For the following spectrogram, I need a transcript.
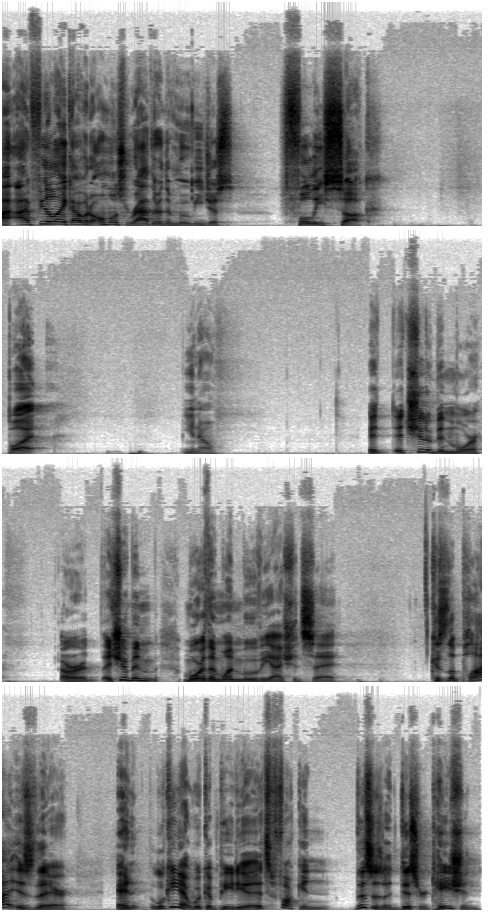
I, I feel like I would almost rather the movie just fully suck. But you know, It it should have been more, or it should have been more than one movie, I should say, because the plot is there, and looking at Wikipedia, it's fucking. This is a dissertation.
